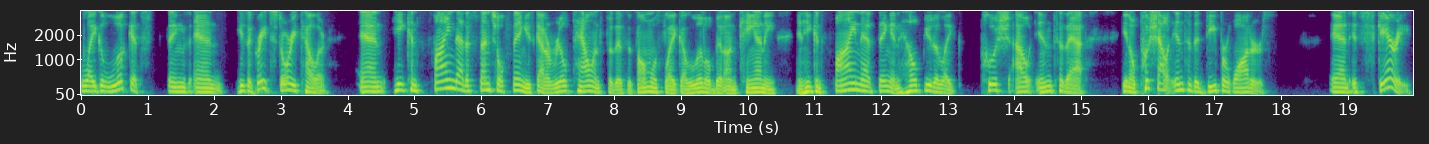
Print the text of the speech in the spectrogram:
like look at things, and he's a great storyteller, and he can find that essential thing. He's got a real talent for this. It's almost like a little bit uncanny, and he can find that thing and help you to like push out into that you know, push out into the deeper waters. And it's scary.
